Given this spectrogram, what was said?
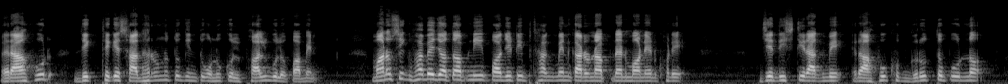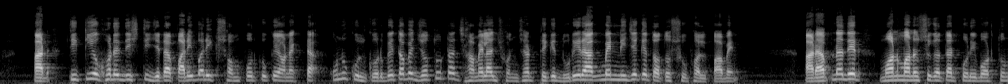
রাহুর দিক থেকে সাধারণত কিন্তু অনুকূল ফলগুলো পাবেন। মানসিকভাবে যত আপনি পজিটিভ থাকবেন, কারণ আপনার মনের ঘরে যে দৃষ্টি রাখবে, রাহু খুব গুরুত্বপূর্ণ। আর তৃতীয় ঘরে দৃষ্টি যেটা পারিবারিক সম্পর্ককে অনেকটা অনুকূল করবে, তবে যতটা ঝামেলা ঝঞ্ঝাট থেকে দূরে রাখবেন, নিজেকে তত সুফল পাবেন। আর আপনাদের মন মানসিকতার পরিবর্তন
